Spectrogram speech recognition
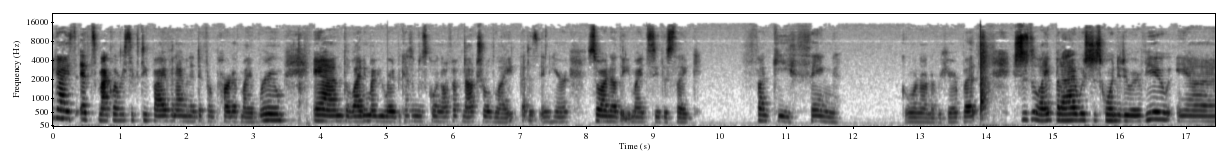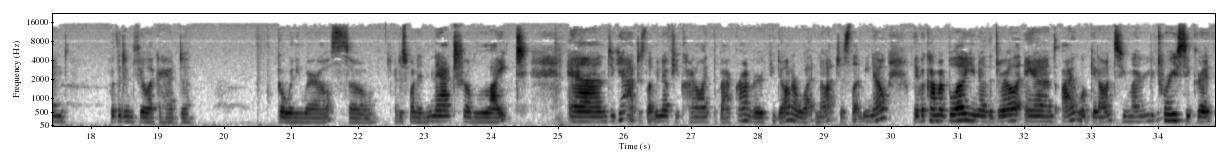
Hey guys, it's MacLover65 and I'm in a different part of my room and the lighting might be weird because I'm just going off of natural light that is in here. So I know that you might see this like funky thing going on over here, but it's just a light, but I was just going to do a review and but it didn't feel like I had to go anywhere else. So I just wanted natural light and yeah, just let me know if you kind of like the background or if you don't or whatnot. Just let me know. Leave a comment below. You know the drill. And I will get on to my Victoria's Secret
